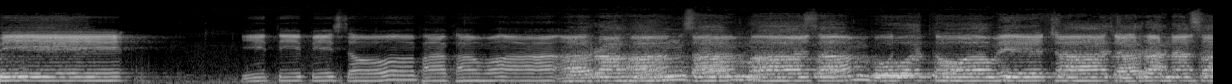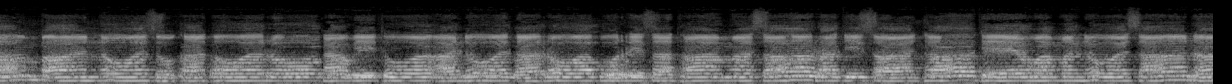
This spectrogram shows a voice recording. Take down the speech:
มิ อิติปิโสภะคะวะอะระหังสัมมาสัมพุทโธวิชาจารณสัมปันโนสุขโตโรกวิทัวอนุตตรโรปุริสธรรมสารติสัทธาเทวมนุสานั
